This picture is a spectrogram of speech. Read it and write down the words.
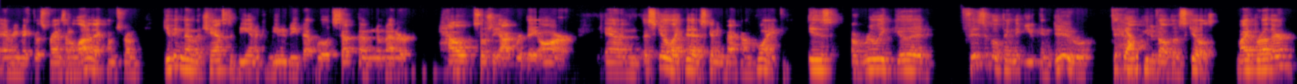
and remake those friends and a lot of that comes from giving them a chance to be in a community that will accept them no matter how socially awkward they are. And a skill like this, getting back on point, is a really good physical thing that you can do to help yeah. you develop those skills. My brother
